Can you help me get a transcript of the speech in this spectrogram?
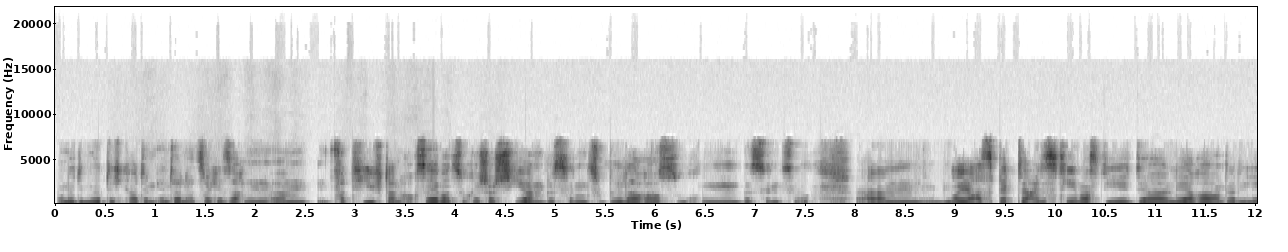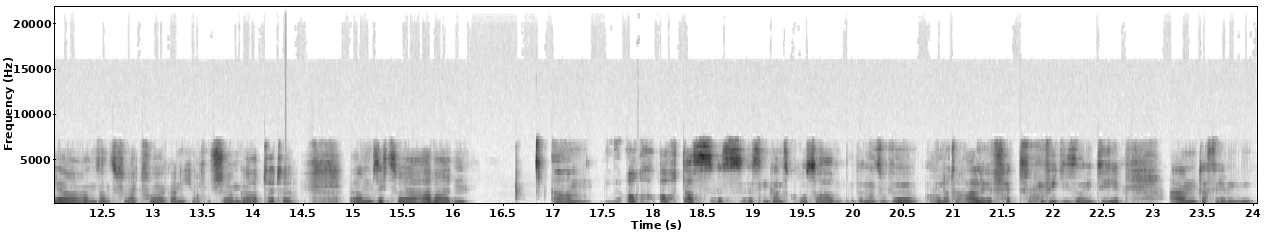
ohne die Möglichkeit im Internet solche Sachen ähm, vertieft dann auch selber zu recherchieren, bis hin zu Bilder raussuchen, bis hin zu ähm, neue Aspekte eines Themas, die der Lehrer und die Lehrerin sonst vielleicht vorher gar nicht auf dem Schirm gehabt hätte, ähm, sich zu erarbeiten. Ähm, auch, auch das ist, ist ein ganz großer, wenn man so will, Kollateraleffekt wie dieser Idee, ähm, dass eben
